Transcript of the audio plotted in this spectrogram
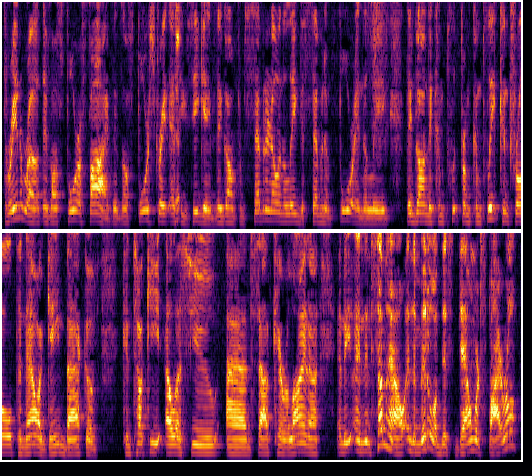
three in a row. They've lost four or five. They've lost four straight yep. SEC games. They've gone from seven and zero oh in the league to seven and four in the league. They've gone to complete from complete control to now a game back of Kentucky, LSU, and South Carolina, and the and then somehow in the middle of this downward spiral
